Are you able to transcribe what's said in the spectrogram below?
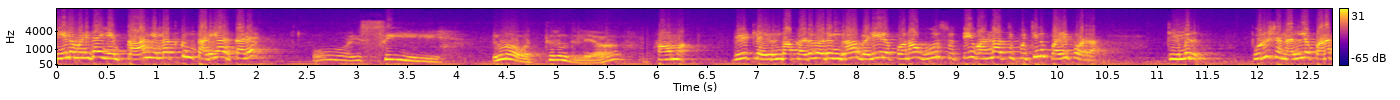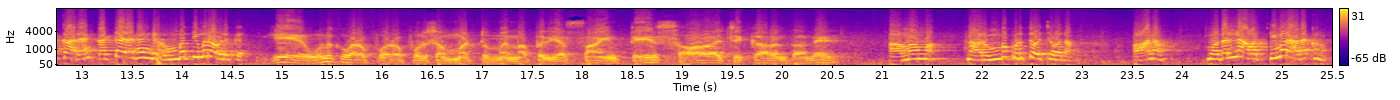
நீலமணி தான் என் பிளான் எல்லாத்துக்கும் தடையா இருக்காளே? ஓ ஐ இன்னும் அவ திருந்தலையா ஆமா. வீட்ல இருந்தா கடுகடுங்கிறா வெளியில போனா ஊர் சுத்தி வண்ணாத்தி பூச்சின்னு பழி போடுறா. திமிரு. புருஷன் நல்ல பணக்காரன் கட்டழகங்கிற ரொம்ப திமிரு அவளுக்கு. ஏ உனக்கு வரப்போற புருஷன் மட்டும் என்ன பெரிய சயின்டிஸ்ட் ஆராய்ச்சிக்காரன் தானே? ஆமா ஆமா நான் ரொம்ப கொடுத்து வச்சவதான். ஆனா முதல்ல அவ திமிர அடக்கணும்.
